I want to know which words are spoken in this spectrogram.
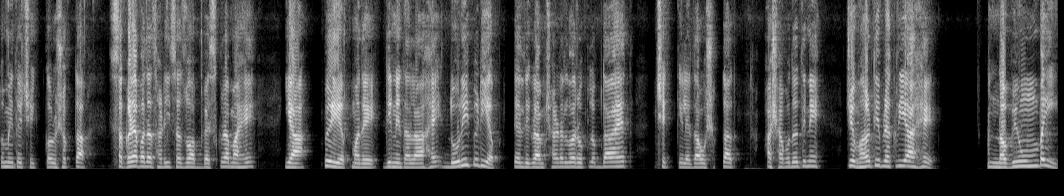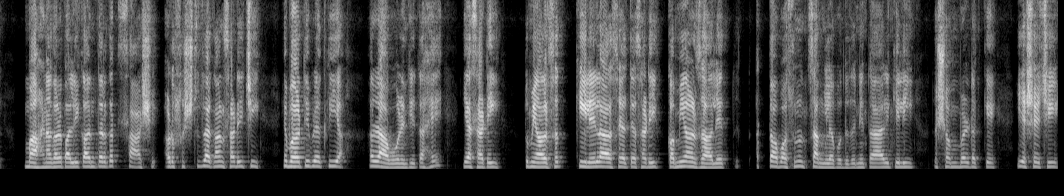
तुम्ही इथे चेक करू शकता. सगळ्या पदासाठीचा जो अभ्यासक्रम आहे या पी डी एफमध्ये देण्यात आला आहे. दोन्ही पी डी एफ टेलिग्राम चॅनलवर उपलब्ध आहेत. चेक केले जाऊ शकतात. अशा पद्धतीने जी भरती प्रक्रिया आहे नवी मुंबई महानगरपालिका अंतर्गत सहाशे अडुसष्ट जागांसाठीची ही भरती प्रक्रिया राबवण्यात येत आहे. यासाठी तुम्ही अर्ज केलेला असेल त्यासाठी कमी अर्ज आलेत. आत्तापासूनच चांगल्या पद्धतीने तयारी केली. तर शंभर टक्के यशाची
